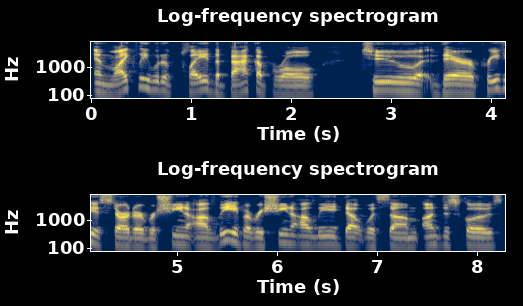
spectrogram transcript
and likely would have played the backup role to their previous starter, Rasheen Ali. But Rasheen Ali dealt with some undisclosed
